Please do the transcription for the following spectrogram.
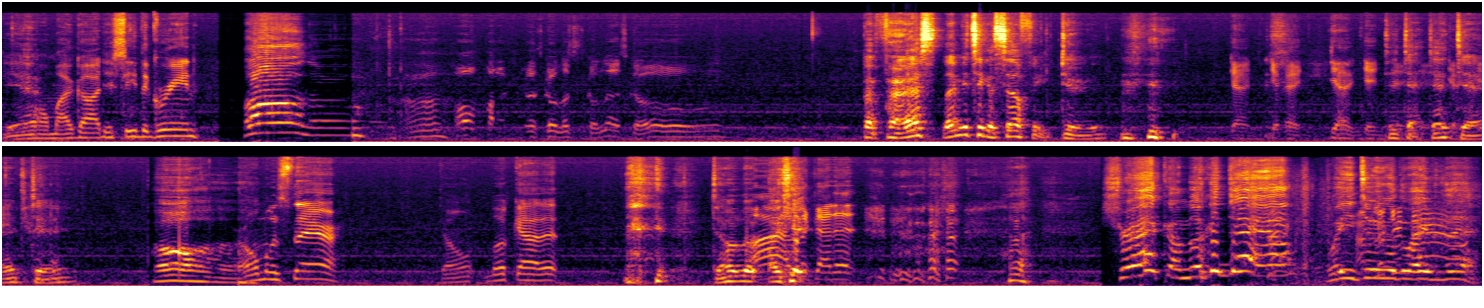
Yeah. Oh my god, you see the green? Oh no. Oh. Oh fuck, let's go, let's go, let's go. But first, let me take a selfie, dude. Da. We're Oh. almost there. Don't look at it. Don't look. Ah, I looked at it. Shrek, I'm looking down. What are you doing all the way over there?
